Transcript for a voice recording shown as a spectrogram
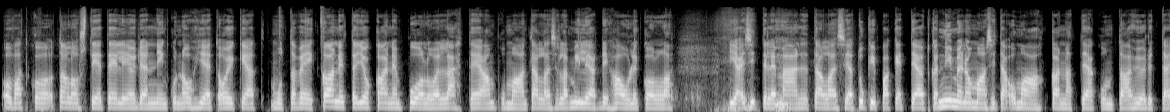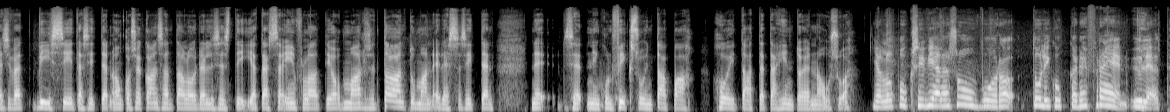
ovatko taloustieteilijöiden niin kuin ohjeet oikeat, mutta veikkaan, että jokainen puolue lähtee ampumaan tällaisella miljardihaulikolla ja esittelemään tällaisia tukipaketteja, jotka nimenomaan sitä omaa kannattajakuntaa hyödyttäisivät. Viisi siitä sitten, onko se kansantaloudellisesti ja tässä inflaatio mahdollisen taantuman edessä sitten ne, se niin kuin fiksuin tapa hoitaa tätä hintojen nousua. Ja lopuksi vielä suun vuoro tuli Kukka Freen Yleltä.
